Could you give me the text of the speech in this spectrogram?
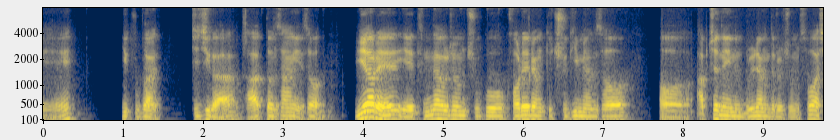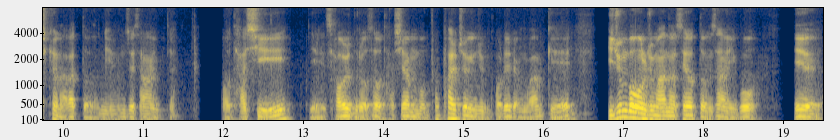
예, 이 구간 지지가 나왔던 상황에서 위아래 예, 등락을 좀 주고 거래량도 죽이면서 어, 앞전에 있는 물량들을 좀 소화시켜 나갔던 이 현재 상황입니다. 어, 다시 예, 4월 들어서 다시 한번 폭발적인 좀 거래량과 함께 기준봉을 좀 하나 세웠던 상황이고 예,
